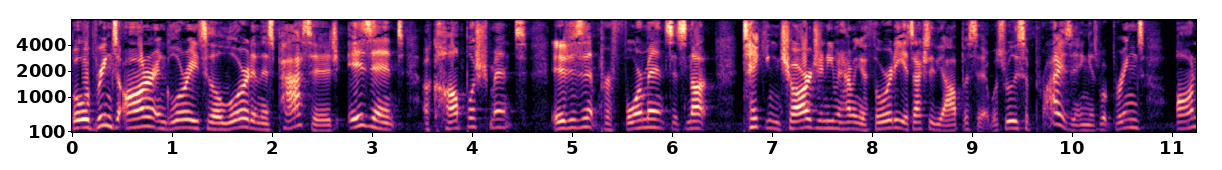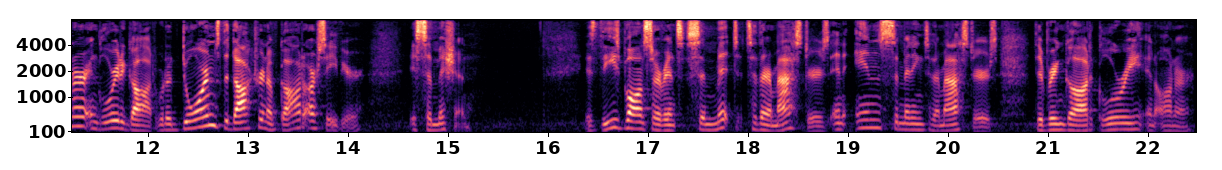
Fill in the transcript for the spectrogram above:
But what brings honor and glory to the Lord in this passage isn't accomplishment. It isn't performance. It's not taking charge and even having authority. It's actually the opposite. What's really surprising is what brings honor and glory to God, what adorns the doctrine of God our Savior, is submission is these bondservants submit to their masters, and in submitting to their masters, they bring God glory and honor.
